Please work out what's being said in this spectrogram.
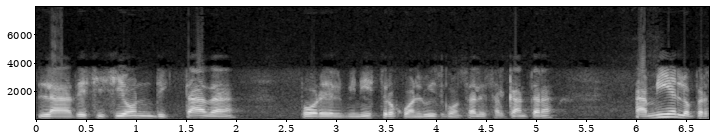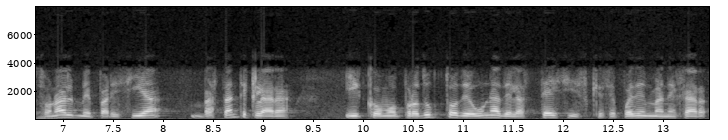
la decisión dictada por el ministro Juan Luis González Alcántara, a mí en lo personal me parecía bastante clara y como producto de una de las tesis que se pueden manejar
